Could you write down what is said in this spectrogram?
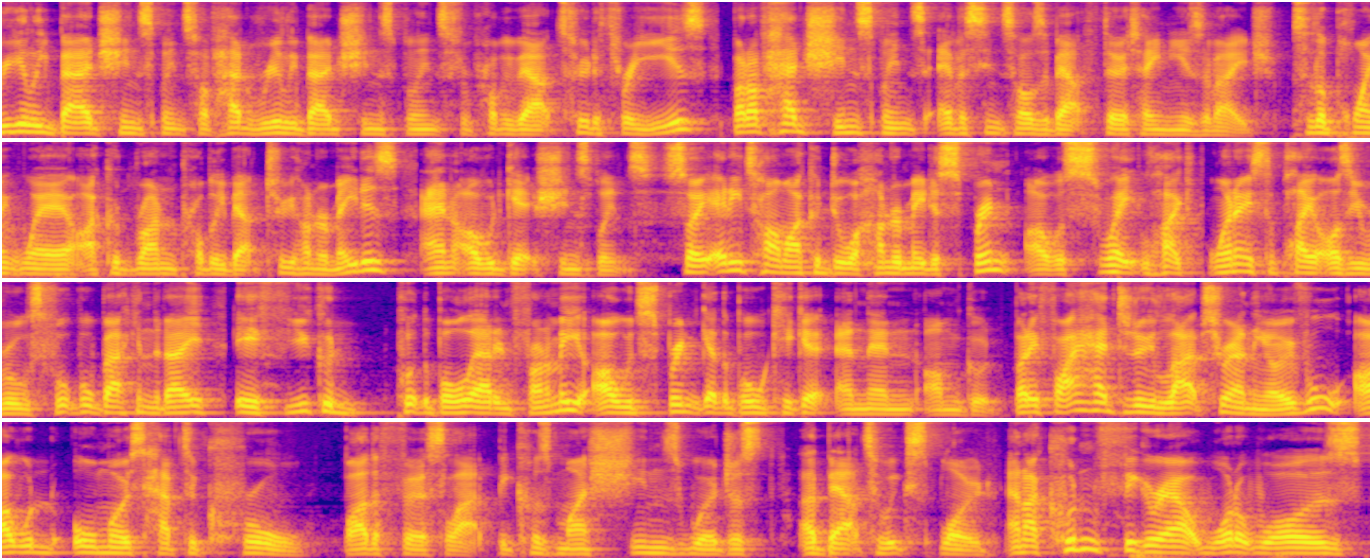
really bad shin splints. I've had really bad shin splints for probably about two to three years, but I've had shin splints ever since I was about 13 years of age to the point where I could run probably about 200 meters and I would get shin splints. So anytime I could do a 100 meter sprint, I was sweet. Like when I used to play Aussie rules football back in the day, if you could put the ball out in front of me, I would sprint, get the ball, kick it, and then I'm good. But if I had to do laps around the oval, I would almost have to crawl by the first lap because my shins were just about to explode. And I couldn't figure out what it was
